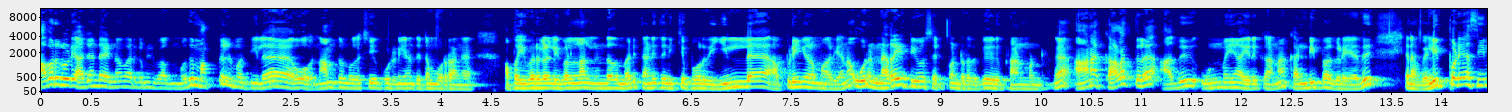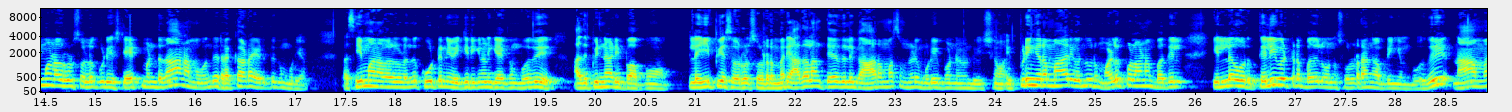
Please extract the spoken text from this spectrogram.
அவர்களுடைய அஜெண்டா என்னவா இருக்கு அப்படின்னு பார்க்கும்போது மக்கள் மத்தியில் ஓ நாம் தமிழ் கட்சியை கூட்டணியாக திட்டம் போடுறாங்க. அப்போ இவர்கள் இவெல்லாம் நின்றது மாதிரி தனித்து நிற்க போகிறது இல்லை அப்படிங்கிற மாதிரியான ஒரு நரேட்டிவை செட் பண்ணுறதுக்கு பிளான் பண்ணுறாங்க ஆனால் களத்தில் அது உண்மையாக இருக்கான்னா கண்டிப்பாக கிடையாது. ஏன்னா வெளிப்படையாக சீமான் அவர்கள் சொல்லக்கூடிய ஸ்டேட்மெண்ட் தான் நம்ம வந்து ரெக்கார்டாக எடுத்துக்க முடியும். இப்போ சீமான் அவர்கள் வந்து கூட்டணி வைக்கிறீங்கன்னு கேட்கும்போது அது பின்னாடி பார்ப்போம். இல்லை இபிஎஸ் அவர்கள் சொல்கிற மாதிரி அதெல்லாம் தேர்தலுக்கு ஆறு மாதம் முன்னாடி முடிவு பண்ண வேண்டிய விஷயம். இப்படிங்கிற மாதிரி வந்து ஒரு மழுப்பலான பதில் இல்லை ஒரு தெளிவற்ற பதில் ஒன்று சொல்கிறாங்க அப்படிங்கும்போது நாம்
